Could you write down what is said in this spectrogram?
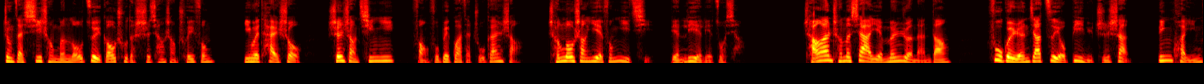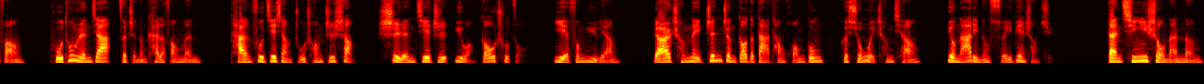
正在西城门楼最高处的石墙上吹风。因为太瘦，身上青衣仿佛被挂在竹竿上，城楼上夜风一起便猎猎作响。长安城的夏夜闷热难当，富贵人家自有婢女执扇、冰块银房，普通人家则只能开了房门。坦腹皆向竹床之上，世人皆知欲往高处走，夜风愈凉。然而城内真正高的大唐皇宫和雄伟城墙，又哪里能随便上去？但青衣瘦难能，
